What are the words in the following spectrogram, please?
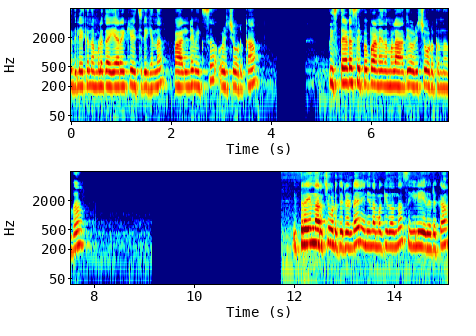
ഇതിലേക്ക് നമ്മൾ തയ്യാറാക്കി വെച്ചിരിക്കുന്ന പാലിന്റെ മിക്സ് ഒഴിച്ചു കൊടുക്കാം. പിസ്തയുടെ സിപ്പപ്പാണ് നമ്മൾ ആദ്യം ഒഴിച്ചു കൊടുക്കുന്നത്. ഇത്രയും നിറച്ചു കൊടുത്തിട്ടുണ്ട്. ഇനി നമുക്കിതൊന്ന് സീൽ ചെയ്തെടുക്കാം.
